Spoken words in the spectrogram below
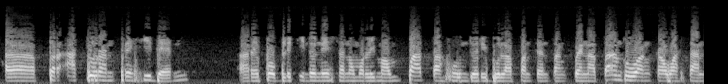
uh, peraturan presiden uh, Republik Indonesia nomor 54 tahun 2008 tentang penataan ruang kawasan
